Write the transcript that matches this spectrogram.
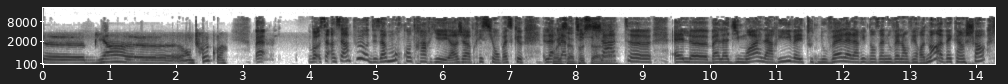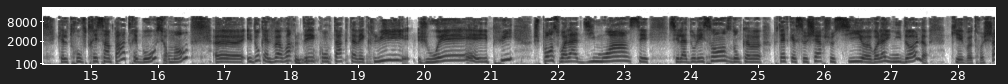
euh, bien euh, entre eux, quoi. Bah, Bon, c'est un- peu des amours contrariés, hein, j'ai l'impression, parce que la, Ouais, petite ça, chatte, euh, elle, euh, bah, elle a 10 mois, elle arrive, elle est toute nouvelle, elle arrive dans un nouvel environnement avec un chat qu'elle trouve très sympa, très beau, sûrement, euh, et donc elle veut avoir des contacts avec lui, jouer, et puis je pense, voilà, 10 mois, c'est c'est l'adolescence, donc euh, peut-être qu'elle se cherche aussi, euh, voilà, une idole qui est votre chat.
